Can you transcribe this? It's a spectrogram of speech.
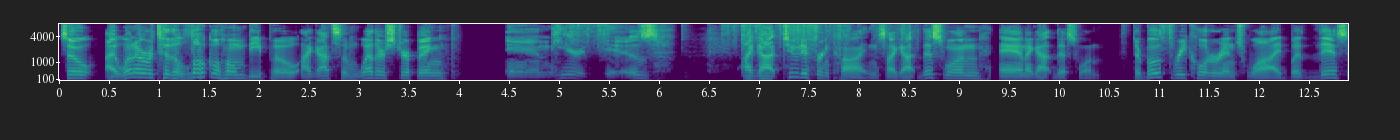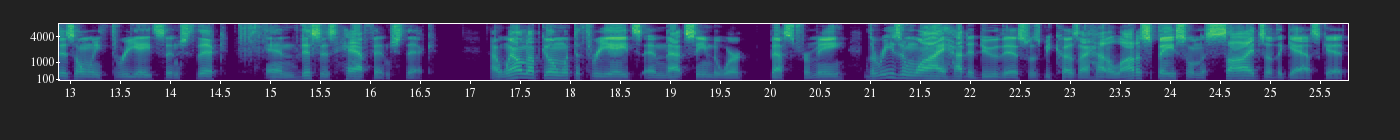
So I went over to the local Home Depot, I got some weather stripping, and here it is. I got two different kinds. I got this one and I got this one. They're both three quarter inch wide, but this is only 3 eighths inch thick, and this is half inch thick. I wound up going with the 3 eighths, and that seemed to work best for me. The reason why I had to do this was because I had a lot of space on the sides of the gasket,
